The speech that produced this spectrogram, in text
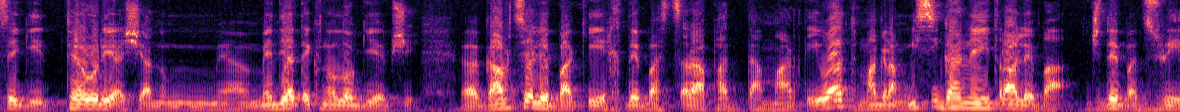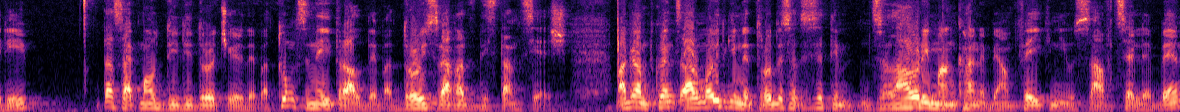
ესე იგი თეორიაში ანუ მედია ტექნოლოგიებში? გავრცელება კი ხდება სწრაფად და მარტივად მაგრამ მისი განეიტრალება ჯდება ძვირი და საკმაოდ დიდი დრო ჭირდება. თუმცა ნეიტრალდება დროის რაღაც დისტანციაში. მაგრამ თქვენ წარმოიდგინეთ, როდესაც ესეთი ძლავრი მანქანები ამ fake news ავრცელებენ,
